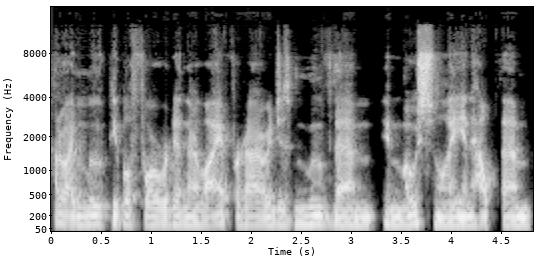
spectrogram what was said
how do I move people forward in their life, or how do I just move them emotionally and help them,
